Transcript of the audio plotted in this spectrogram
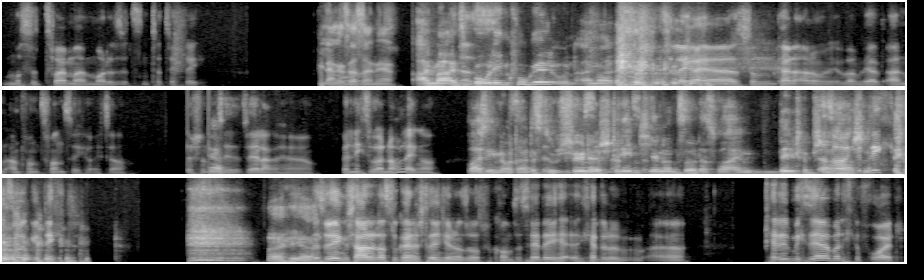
musste zweimal im Model sitzen tatsächlich. Wie lange ist das denn her? Einmal als Das- Bowlingkugel und einmal. Das ist länger her. Das ist schon, keine Ahnung, Anfang 20, würde ich sagen. Das ist schon Ja. sehr, sehr lange her, ja. Wenn nicht sogar noch länger. Weiß ich noch, da hattest du 17, schöne 18. Strähnchen und so, das war ein bildhübscher Das war ein. Gedicht, das war ein Gedicht. Ach ja. Deswegen schade, dass du keine Strähnchen oder sowas bekommst. Das hätte, ich, ich, hätte, äh, ich hätte mich sehr über dich gefreut.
